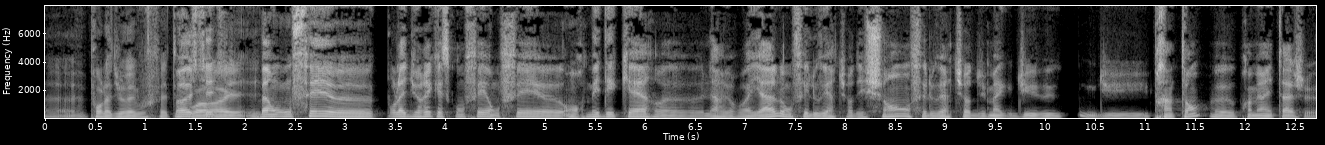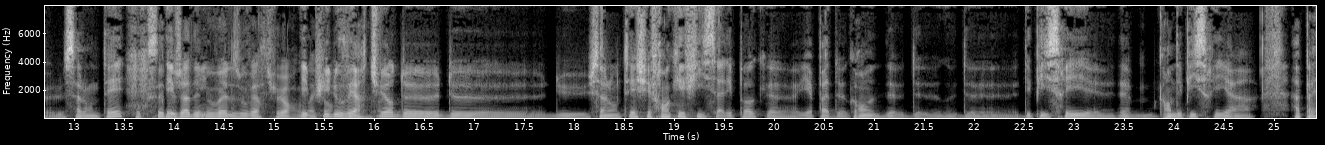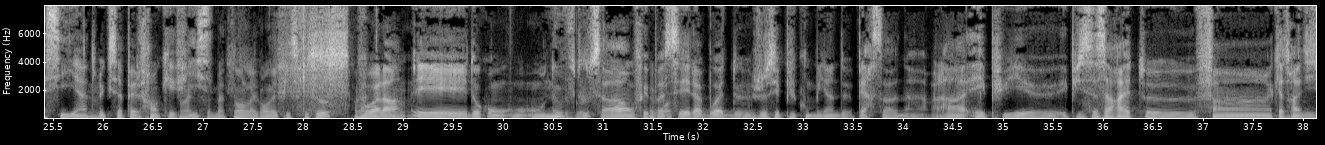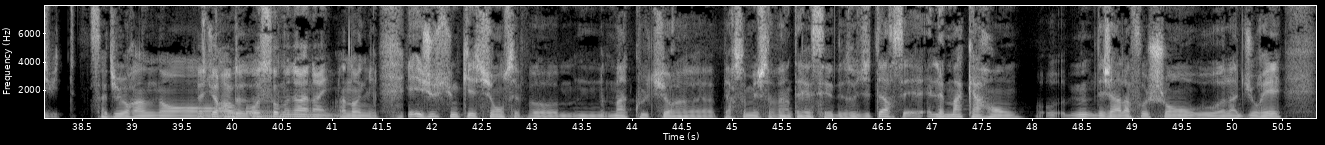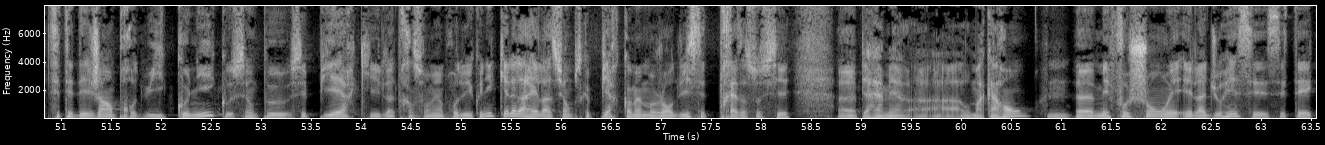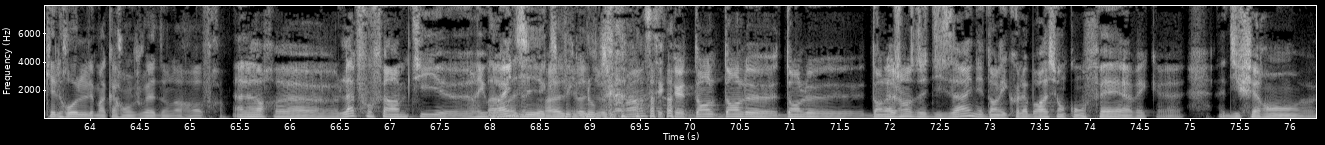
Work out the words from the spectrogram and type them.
euh, Pour la durée, vous faites Ouais, quoi et- et- Ben on fait euh, pour la durée qu'est-ce qu'on fait? On fait euh, on remet d'équerre euh, la rue Royale, on fait l'ouverture des champs, on fait l'ouverture du mag- du du printemps euh, au premier étage le salon de thé Donc c'est déjà des nouvelles ouvertures. et puis l'ouverture de, de du salon de thé chez Franck et Fils à l'époque euh, il n'y a pas de grande de de d'épicerie de grande épicerie à à Passy, il y a un Mm. truc qui s'appelle Franck et Ouais, Fils maintenant la grande épicerie 2. voilà. Mm. Et donc on, on on ouvre tout ça, on fait passer la boîte de je sais plus combien de personnes, hein, voilà. Et puis euh, et puis ça s'arrête euh, fin 98. Ça dure un an. Ça dure deux- grosso modo un an et demi. Un an et demi. Et juste une question, c'est euh, ma culture euh, perso, mais ça va intéresser des auditeurs. C'est le macaron, euh, déjà à la Fauchon ou à la Durée, c'était déjà un produit iconique ou c'est un peu, c'est Pierre qui l'a transformé en produit iconique? Quelle est la relation? Parce que Pierre, quand même, aujourd'hui, c'est très associé, euh, Pierre Hermé, à- à- à- au macaron. Mm. Euh, mais Fauchon et, et la Durée, c'est- c'était quel rôle les macarons jouaient dans leur offre? Alors euh, là, faut faire un petit euh, Bah, rewind. Vas-y, explique-nous. c'est que dans dans le dans le dans l'agence de design et dans les collaborations qu'on fait avec euh, différents euh,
